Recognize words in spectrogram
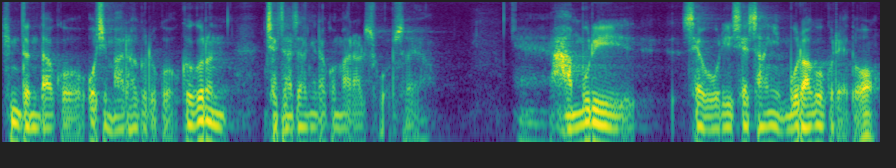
힘든다고 오지 마라 그러고 그거는 제사장이라고 말할 수가 없어요. 예, 아무리 세월이 세상이 뭐라고 그래도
